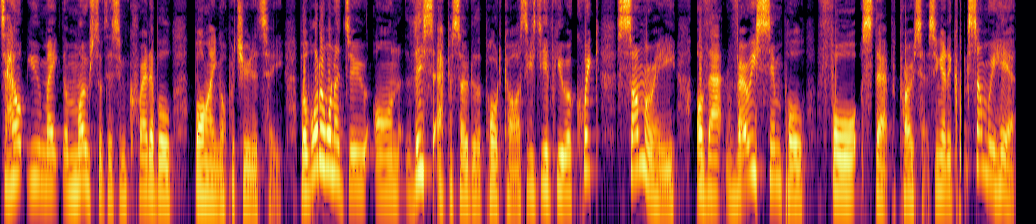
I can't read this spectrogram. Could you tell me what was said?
to help you make the most of this incredible buying opportunity. But what I want to do on this episode of the podcast is give you a quick summary of that very simple four step process. You get a quick summary here,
